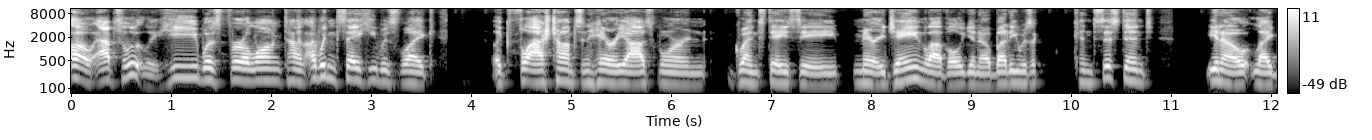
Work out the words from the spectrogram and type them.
Oh, absolutely. He was for a long time. I wouldn't say he was like like Flash Thompson, Harry Osborn, Gwen Stacy, Mary Jane level, you know, but he was a consistent, you know, like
